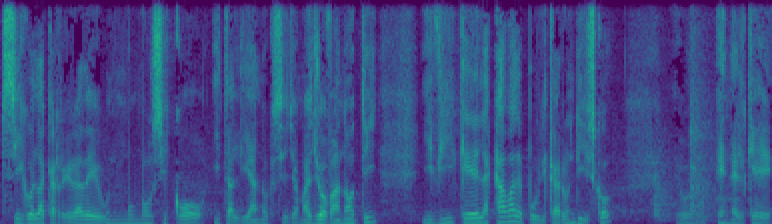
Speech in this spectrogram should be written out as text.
sigo la carrera de un músico italiano que se llama Giovanotti y vi que él acaba de publicar un disco eh, en el que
